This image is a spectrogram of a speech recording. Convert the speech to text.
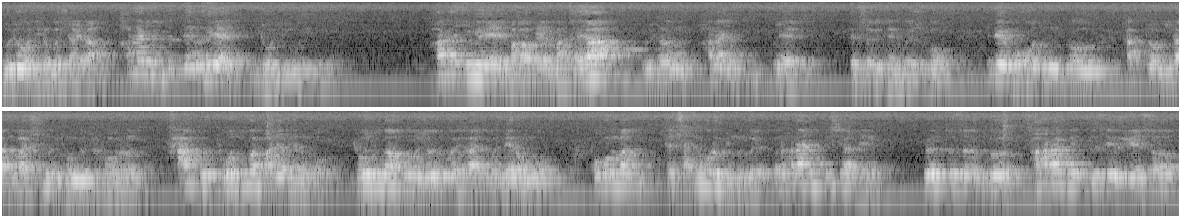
이루어지는 것이 아니라 하나님의 뜻대로 해야 이루어지는 것이거든요. 하나님의 마음에 맞아야 우리는 하나님의 백성이 되는 것이고, 근데 모든 그 각종 이단과 신은 종교들 보면은 다 그 교주가 마련해놓은 거, 교주가 뭐 연구 해가지고 내놓은 거, 그것만 절차적으로 믿는 거예요. 그건 하나님 뜻이 아니에요. 그런 뜻은 그 사람의 뜻에 의해서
